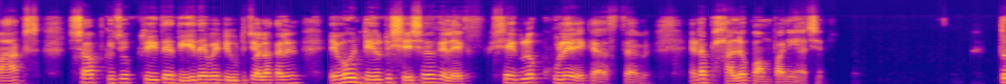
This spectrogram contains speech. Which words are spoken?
মাস্ক সব কিছু ফ্রিতে দিয়ে দেবে ডিউটি চলাকালীন এবং ডিউটি শেষ হয়ে গেলে সেগুলো খুলে রেখে আসতে হবে। এটা ভালো কোম্পানি আছে। তো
